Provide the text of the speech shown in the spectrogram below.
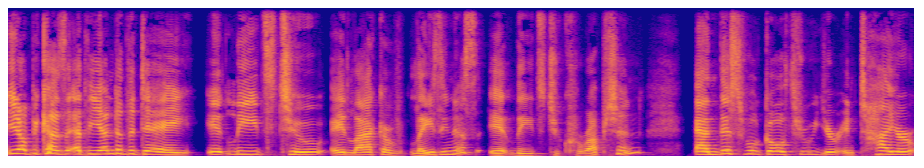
You know, because at the end of the day, it leads to a lack of laziness, it leads to corruption, and this will go through your entire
